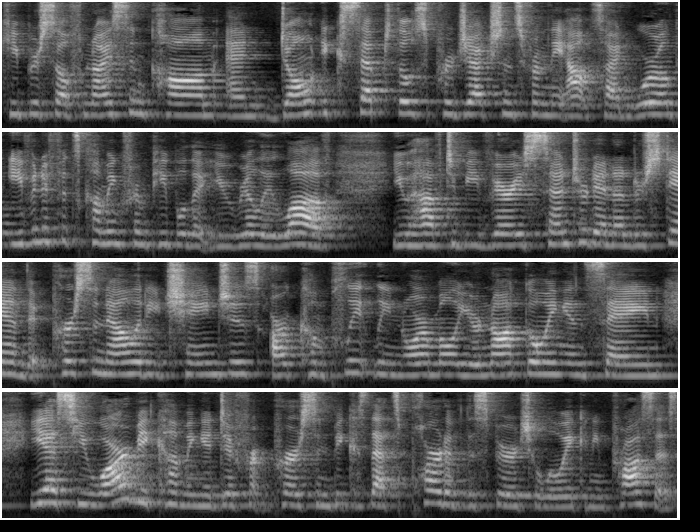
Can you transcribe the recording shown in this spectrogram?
keep yourself nice and calm, and don't accept those projections from the outside world, even if it's coming from people that you really love. You have to be very centered and understand that personality changes are completely normal. You're not going insane. Yes, you are becoming a different person because that's part of the spiritual awakening process.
